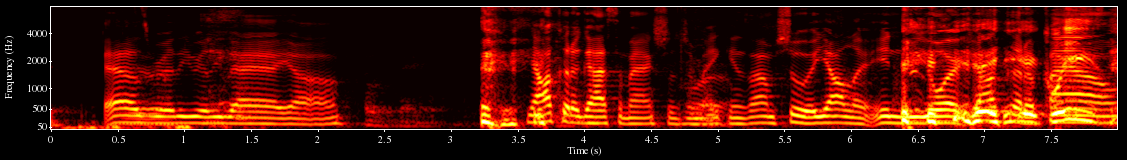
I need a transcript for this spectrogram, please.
name. That was really really bad, y'all. y'all could have got some actual Jamaicans. I'm sure y'all are in New York. Y'all could have Queens. found.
